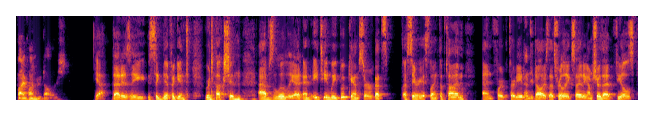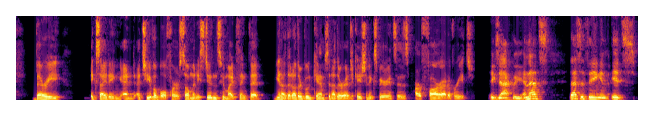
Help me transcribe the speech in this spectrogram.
five hundred dollars. Yeah, that is a significant reduction. Absolutely. And 18 week boot camps are, that's a serious length of time. And for $3,800, that's really exciting. I'm sure that feels very exciting and achievable for so many students who might think that, you know, that other boot camps and other education experiences are far out of reach. Exactly. And that's, that's the thing. And it's,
